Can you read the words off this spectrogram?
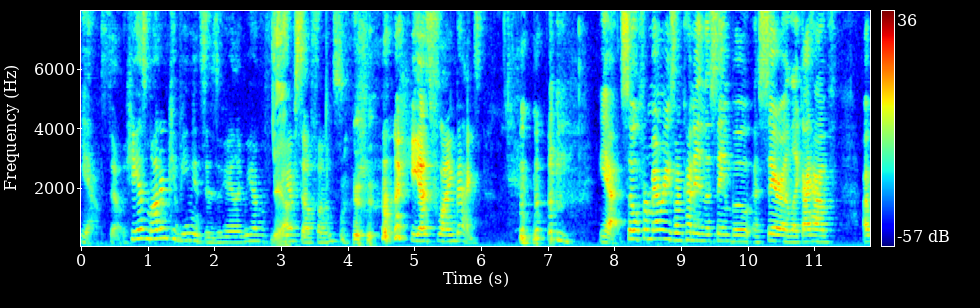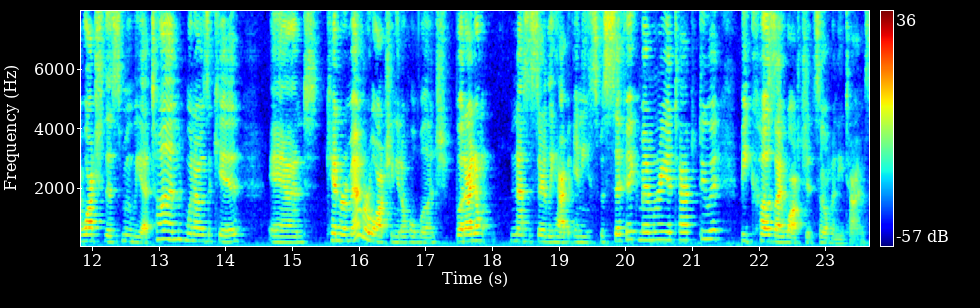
Yeah. so he has modern conveniences. Okay, like we have Yeah. we have cell phones. he has flying bags. Yeah. So for memories, I'm kind of in the same boat as Sarah. Like I have, I watched this movie a ton when I was a kid, and can remember watching it a whole bunch, but I don't necessarily have any specific memory attached to it because I watched it so many times.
